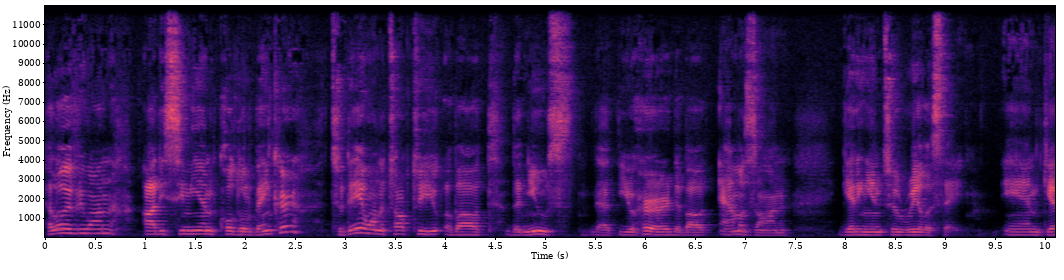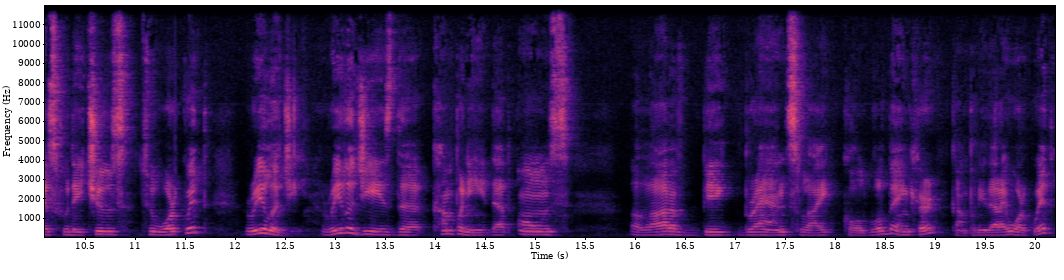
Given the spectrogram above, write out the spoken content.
Hello everyone, Adi Simeon, Coldwell Banker. Today I want to talk to you about the news that you heard about Amazon getting into real estate. And guess who they choose to work with? Realogy. Realogy is the company that owns a lot of big brands like Coldwell Banker, company that I work with,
